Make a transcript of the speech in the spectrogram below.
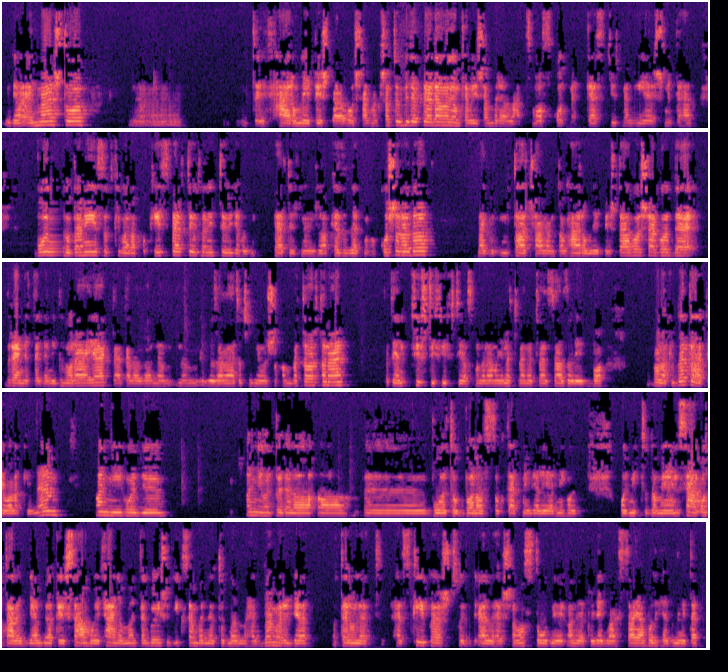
ugye egymástól, egy három lépés távolság, meg stb. De például nagyon kevés emberen látsz maszkot, meg kesztyűt, meg ilyesmi, tehát boltba bemész, ott ki van rakva készfertőtlenítő, ugye, hogy fertőtlenítsd a kezedet, meg a kosaradat, meg tartsál, nem tudom, három lépés távolságot, de rengetegen ignorálják, tehát eleve nem, nem igazán látod, hogy nagyon sokan betartanák. Tehát ilyen 50-50, azt mondanám, hogy 50-50 százalékba valaki betartja, valaki nem. Annyi, hogy annyi, hogy például a, a, a boltokban azt szokták még elérni, hogy, hogy mit tudom én, szám, ott áll egy ember, és számolja, hogy hányan mentek be, és hogy x embernél több nem mehet be, mert ugye a területhez képest, hogy el lehessen osztódni, anélkül, hogy egymás szájába lihegnétek,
